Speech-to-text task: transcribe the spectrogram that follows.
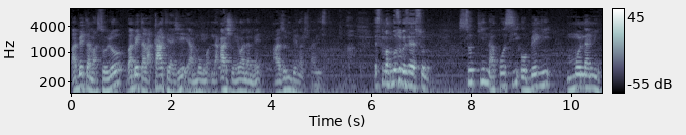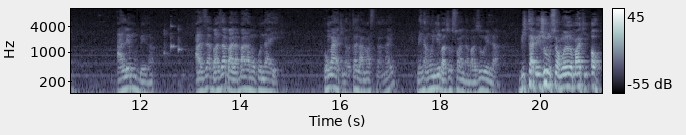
Babeta masolo, babeta la carte ya jeu ya mbongo na age na ye wana mais azomibenga journaliste. Est-ce que makambo ozoba eza ya solo? Soki nakosi obengi mon ami Alain Mubenga aza baza balabala moko na ye mpo ngai nakenda kotala masi na ngai me nango nde bazoswana bazowela bitabe jour mosusu yango oyomaki o oh,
